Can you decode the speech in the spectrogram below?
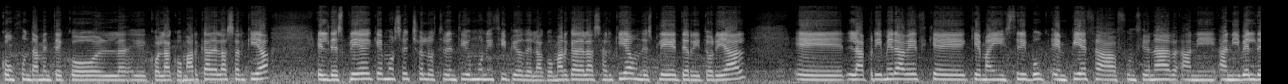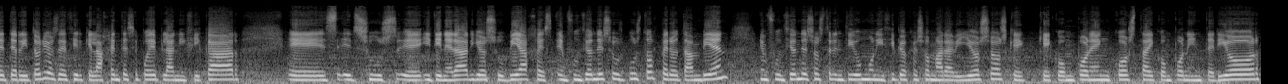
conjuntamente con la, eh, con la comarca de la Sarquía, el despliegue que hemos hecho en los 31 municipios de la comarca de la Sarquía, un despliegue territorial eh, la primera vez que, que Street Book empieza a funcionar a, nivel de territorio, es decir, que la gente se puede planificar eh, eh, sus itinerarios, sus viajes en función de sus gustos, pero también en función de esos 31 municipios que son maravillosos, que, componen costa y componen interior.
